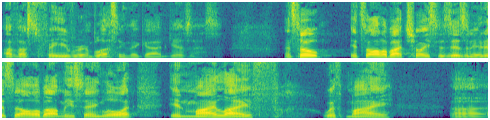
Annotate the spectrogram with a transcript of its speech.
of us favor and blessing that God gives us. And so, it's all about choices, isn't it? It's all about me saying, Lord, in my life, with my, uh,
